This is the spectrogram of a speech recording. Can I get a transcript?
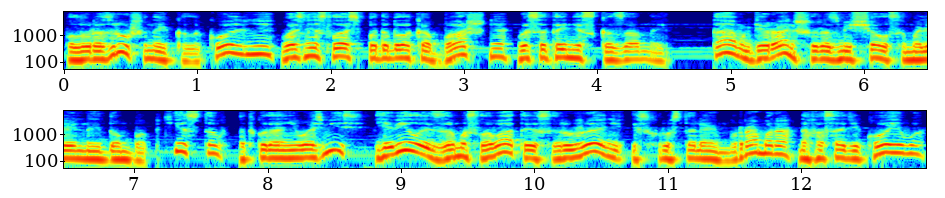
полуразрушенной колокольни вознеслась под облака башня высоты несказанной. Там, где раньше размещался молельный дом баптистов, откуда ни возьмись, явилось замысловатое сооружение из хрусталя и мрамора на фасаде коего.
